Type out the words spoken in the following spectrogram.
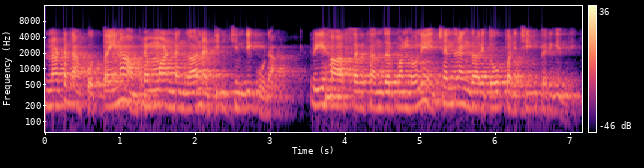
నటన కొత్తైనా బ్రహ్మాండంగా నటించింది కూడా. రిహార్సల్ సందర్భంలోనే చంద్రం గారితో పరిచయం పెరిగింది.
